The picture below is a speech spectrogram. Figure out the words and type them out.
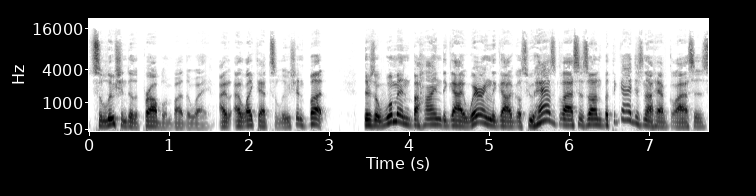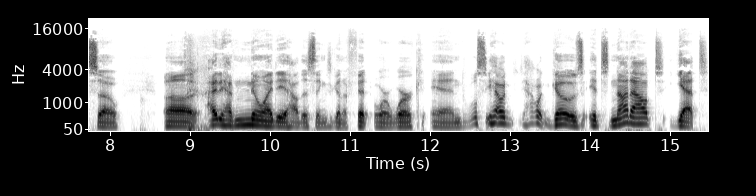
solution to the problem. By the way, I, I like that solution. But there's a woman behind the guy wearing the goggles who has glasses on, but the guy does not have glasses. So uh, I have no idea how this thing's going to fit or work, and we'll see how it, how it goes. It's not out yet.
